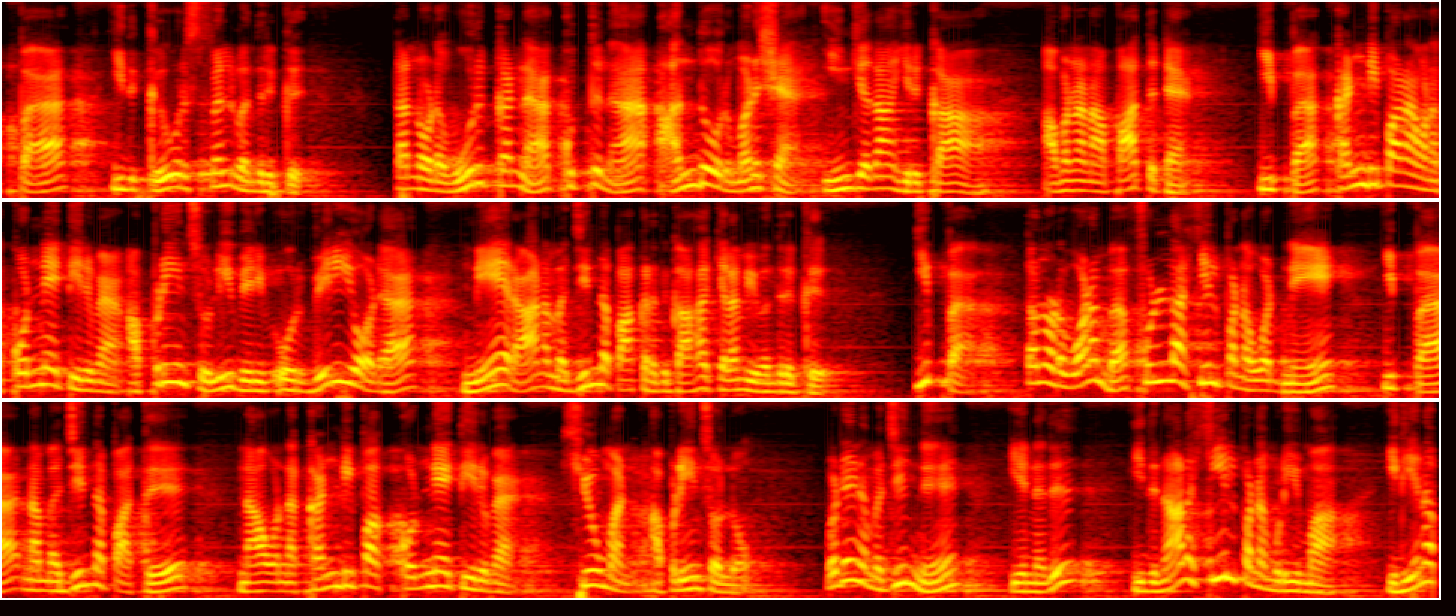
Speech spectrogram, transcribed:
அப்போ இதுக்கு ஒரு ஸ்மெல் வந்திருக்கு. தன்னோட ஒரு கண்ணை குத்துன அந்த ஒரு மனுஷன் இங்கே தான் இருக்கான் அவனை நான் பார்த்துட்டேன். இப்போ கண்டிப்பாக நான் அவனை கொன்னே தீருவேன் அப்படின்னு சொல்லி வெறி ஒரு வெறியோட நேராக நம்ம ஜின்னை பார்க்கறதுக்காக கிளம்பி வந்திருக்கு. இப்போ தன்னோட உடம்ப ஃபுல்லாக ஹீல் பண்ண உடனே இப்போ நம்ம ஜின்னை பார்த்து நான் உன்னை கண்டிப்பாக கொன்னே தீருவேன் ஹியூமன் அப்படின்னு சொல்லும். உடனே நம்ம ஜின்னு என்னது? இதனால ஹீல் பண்ண முடியுமா? இது என்ன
